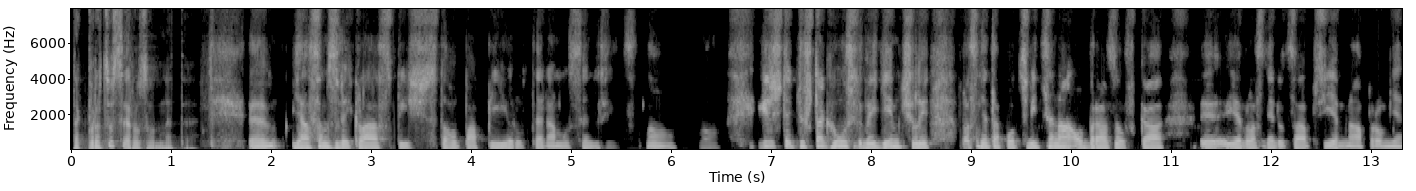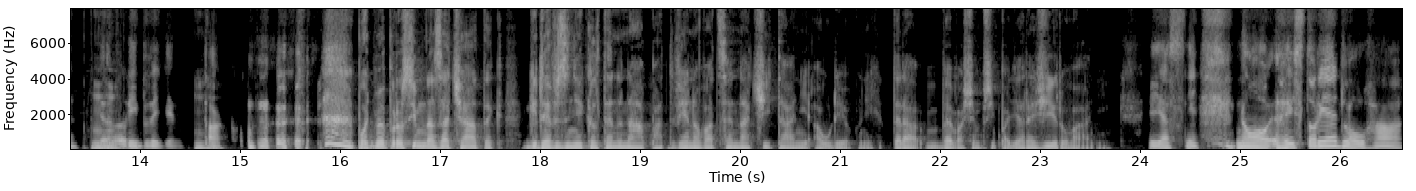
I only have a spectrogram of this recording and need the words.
tak pro co se rozhodnete? Já jsem zvyklá spíš z toho papíru, teda musím říct. No. No. Když teď už tak hůř vidím, čili vlastně ta podsvícená obrazovka je vlastně docela příjemná pro mě. Mm-hmm. Líp vidím. Mm-hmm. Tak. Pojďme prosím na začátek. Kde vznikl ten nápad věnovat se načítání audioknih, teda ve vašem případě režírování? Jasně. No, historie je dlouhá.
